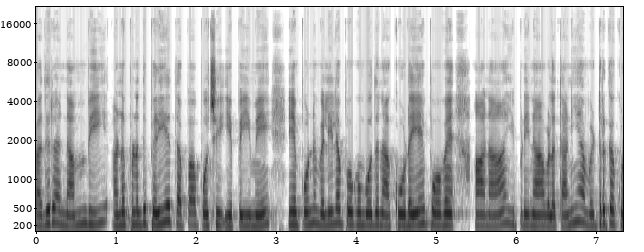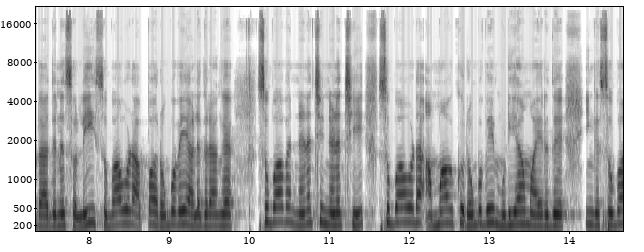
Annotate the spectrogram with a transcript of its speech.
கதிரை நம்பி அனுப்புனது பெரிய தப்பாக போச்சு எப்பயுமே. என் பொண்ணு வெளியில் போகும்போது நான் கூடயே போவேன். ஆனால் இப்படி நான் அவளை தனியாக விட்டுருக்க கூடாதுன்னு சொல்லி சுபாவோட அப்பா ரொம்பவே அழுகுறாங்க. சுபாவை நினச்சி நினச்சி சுபாவோட அம்மாவுக்கு ரொம்பவே முடியாமல் ஆயிடுது இங்கே சுபா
